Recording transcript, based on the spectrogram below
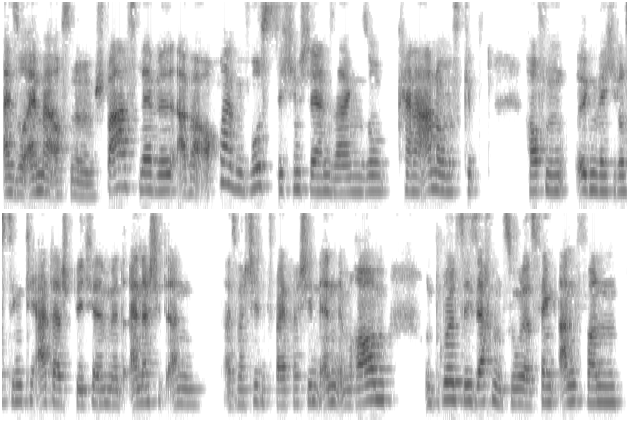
Also einmal auf so einem Spaßlevel, aber auch mal bewusst sich hinstellen und sagen, so, keine Ahnung, es gibt Haufen irgendwelche lustigen Theaterspielchen mit einer steht an, also man steht in zwei verschiedenen Enden im Raum und brüllt sich Sachen zu. Das fängt an von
